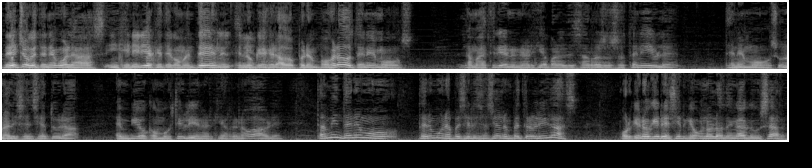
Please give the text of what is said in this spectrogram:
De hecho que tenemos las ingenierías que te comenté en, lo que es grado, pero en posgrado tenemos la maestría en energía para el desarrollo sostenible, tenemos una licenciatura en biocombustible y energía renovable. También tenemos, tenemos una especialización en petróleo y gas, porque no quiere decir que uno lo tenga que usar.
